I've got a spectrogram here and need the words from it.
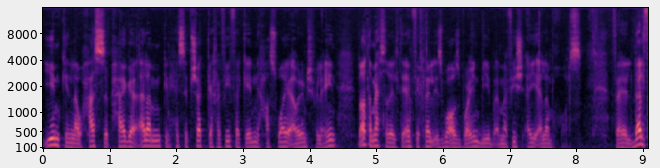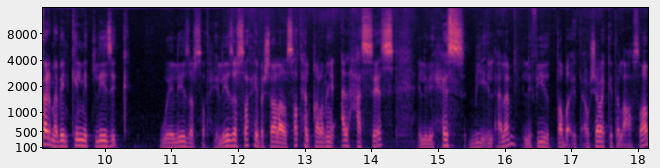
يمكن لو حس بحاجة ألم يمكن يحس بشكة خفيفة كان حصوايه أو رمش في العين. لغاية ما يحصل التئام في خلال أسبوع أو أسبوعين بيبقى ما فيش أي ألم خالص. فده الفرق ما بين كلمة ليزك وليزر سطحي ليزر سطحي بشتغل على سطح القرنيه الحساس اللي بيحس بالالم اللي فيه طبقة أو شبكة الأعصاب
